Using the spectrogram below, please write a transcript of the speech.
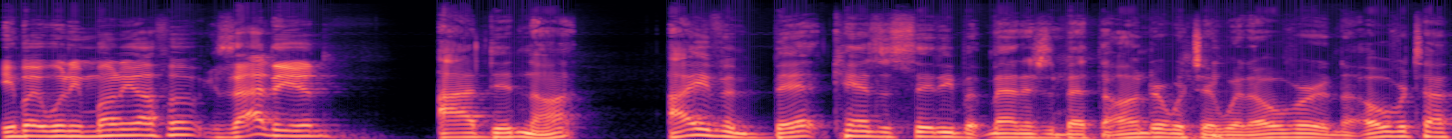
Anybody winning money off of it? Because I did. I did not. I even bet Kansas City, but managed to bet the under, which they went over in the overtime.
